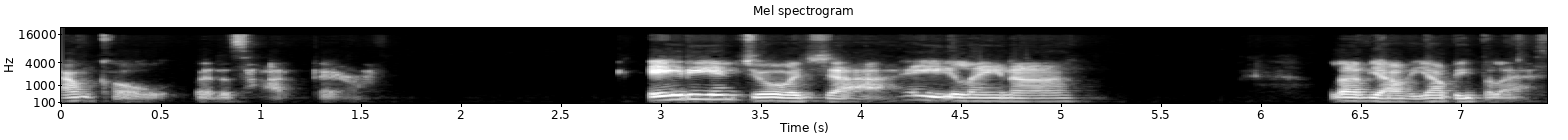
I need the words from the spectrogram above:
I'm cold, but it's hot there. 80 in Georgia. Hey, Elena. Love y'all. Y'all be blessed.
